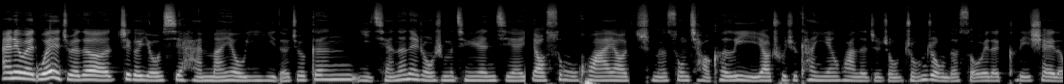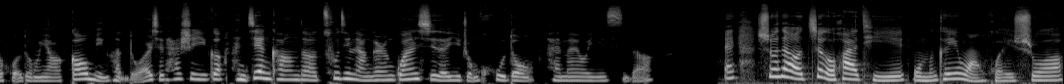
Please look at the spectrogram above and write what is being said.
Anyway，我也觉得这个游戏还蛮有意义的，就跟以前的那种什么情人节要送花、要什么送巧克力、要出去看烟花的这种种种的所谓的 cliche 的活动要高明很多，而且它是一个很健康的促进两个人关系的一种互动，还蛮有意思的。哎，说到这个话题，我们可以往回说。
